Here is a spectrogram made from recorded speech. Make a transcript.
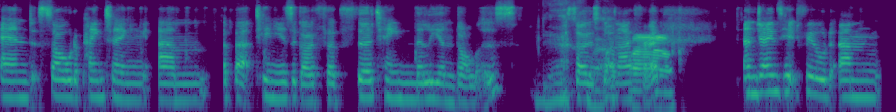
and sold a painting um, about 10 years ago for $13 million. Yeah. So it's got an wow. eye for it. And James Hetfield um,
